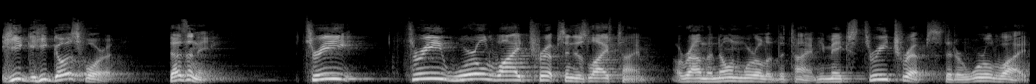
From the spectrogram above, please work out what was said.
he, he goes for it, doesn't he? Three, three worldwide trips in his lifetime around the known world at the time. He makes three trips that are worldwide.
